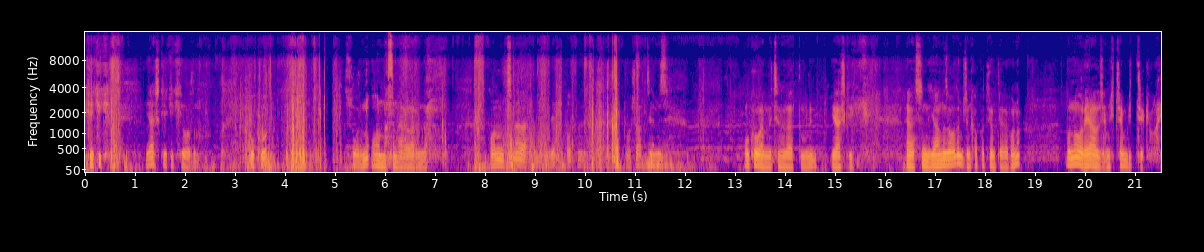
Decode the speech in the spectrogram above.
kekik. Yaş kekik oldum. Koku sorunu olmasın aralarında. Onun içine baktım şimdi. Boşaltacağımız o kovanın içine de attım yaş kekik. Evet şimdi yalnız olduğum için kapatıyorum telefonu. Bunu oraya alacağım. Gideceğim bitecek olay.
